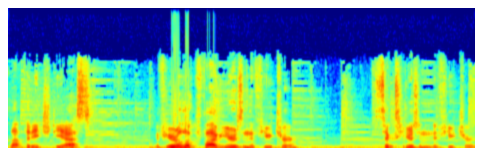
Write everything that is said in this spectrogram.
left at HTS. If you were to look five years in the future, six years in the future,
